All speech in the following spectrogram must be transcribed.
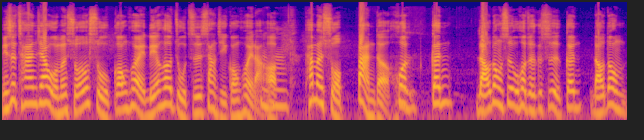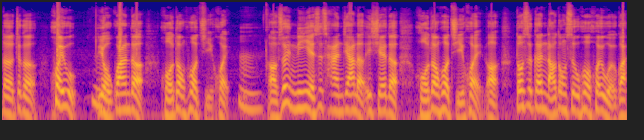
你是参加我们所属工会联合组织上级工会啦哦，他们所办的或跟劳动事务或者是跟劳动的这个会务有关的活动或集会，嗯，哦，所以你也是参加了一些的活动或集会哦，都是跟劳动事务或会务有关。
